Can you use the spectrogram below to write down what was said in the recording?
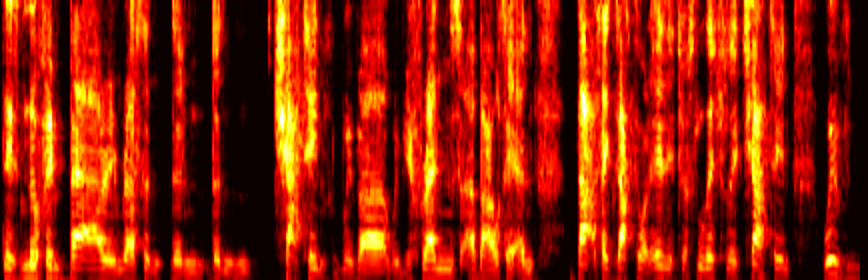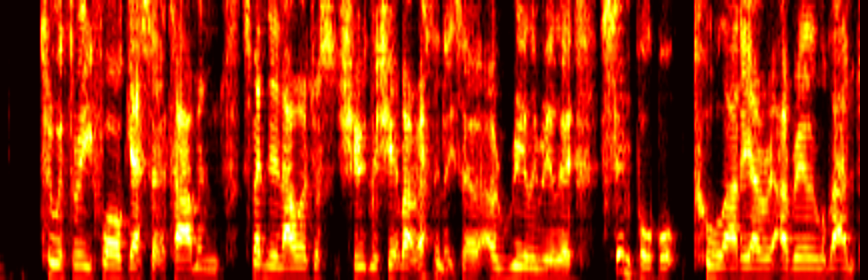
there's nothing better in wrestling than than chatting with uh, with your friends about it, and that's exactly what it is. It's just literally chatting with two or three, four guests at a time and spending an hour just shooting the shit about wrestling. It's a, a really, really simple but cool idea. I, I really love that. And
